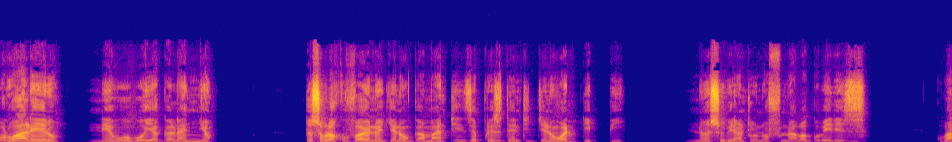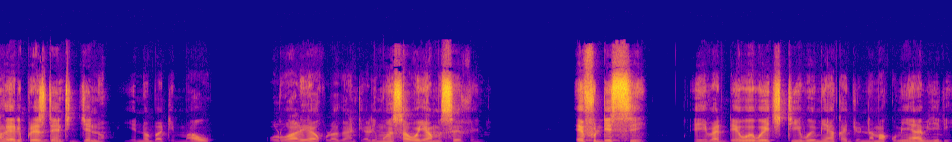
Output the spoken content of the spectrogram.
Olwaleero ne bw'oba oyagala nnyo. Tosobola kuvaayo n'ojja n'ogamba nti nze pulezidenti geno wa dp n'osuubira nti onoofuna abagoberezi kubanga yali pulezidenti geno ye nobert mao olwaleero akulaga nti ali mu nsawo ya museveni. Fdc ebadde eweebwa ekitiibwa emyaka gyonna makumi abiri.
